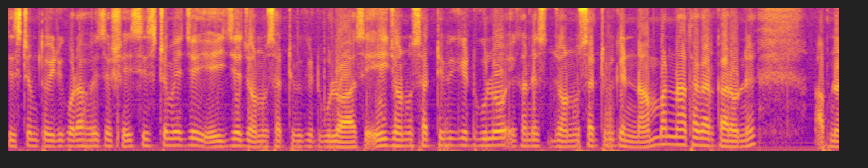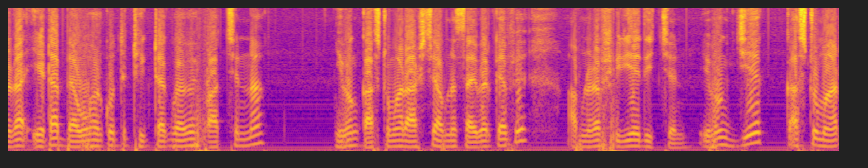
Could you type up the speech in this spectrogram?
সিস্টেম তৈরি করা হয়েছে, সেই সিস্টেমে যে এই যে জন্ম সার্টিফিকেটগুলো আছে, এই জন্ম সার্টিফিকেটগুলো এখানে জন্ম সার্টিফিকেট নাম্বার না থাকার কারণে আপনারা এটা ব্যবহার করতে ঠিকঠাকভাবে পাচ্ছেন না এবং কাস্টমার আসছে আপনার সাইবার ক্যাফে আপনারা ফিরিয়ে দিচ্ছেন এবং যে কাস্টমার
